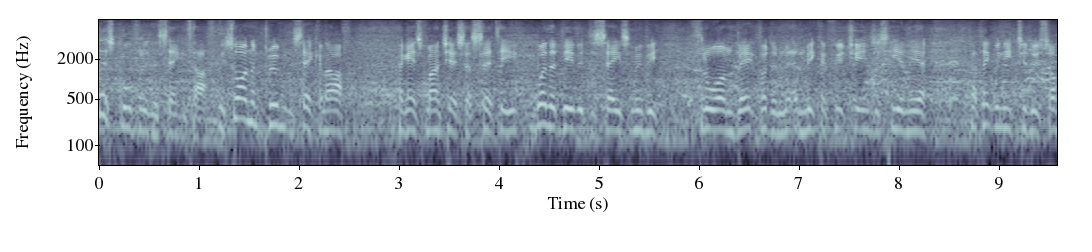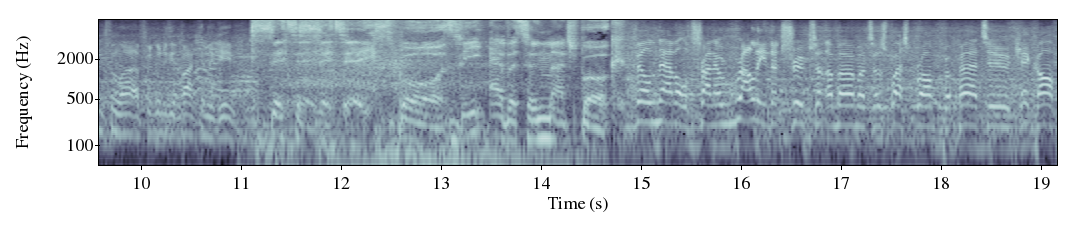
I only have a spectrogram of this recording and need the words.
let's go for it in the second half. We saw an improvement in the second half against Manchester City. Whether David decides to maybe throw on Beckford and, and, make a few changes here and there, I think we need to do something like that if we're going to get back in the game. City, City Sports, the Everton matchbook. Phil Neville trying to rally the troops at the moment as West Brom prepare to kick off.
